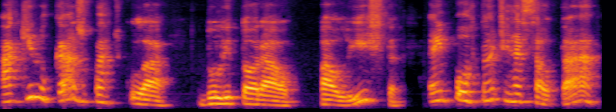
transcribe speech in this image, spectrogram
Aqui, no caso particular do litoral paulista, é importante ressaltar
